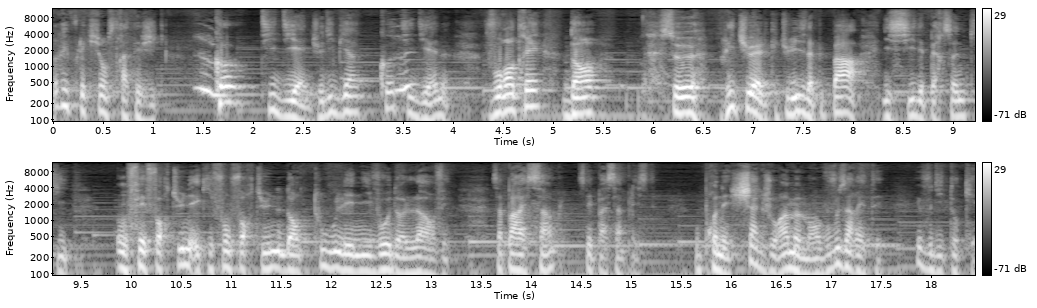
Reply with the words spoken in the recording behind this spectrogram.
réflexion stratégique, quotidienne, je dis bien quotidienne, vous rentrez dans ce rituel qu'utilisent la plupart ici des personnes qui ont fait fortune et qui font fortune dans tous les niveaux de leur vie. Ça paraît simple, ce n'est pas simpliste. Vous prenez chaque jour un moment, vous vous arrêtez et vous dites « Ok,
